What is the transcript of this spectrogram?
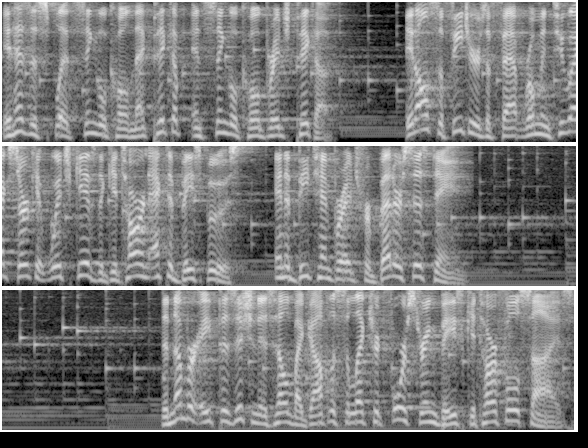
it has a split single coil neck pickup and single coil bridge pickup. It also features a Fat Roman 2X circuit which gives the guitar an active bass boost and a B10 bridge for better sustain. The number 8 position is held by Goplus Electric 4-string bass guitar full size.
